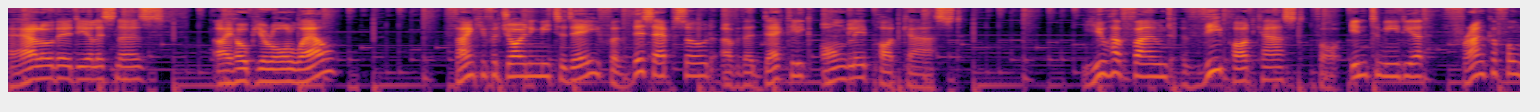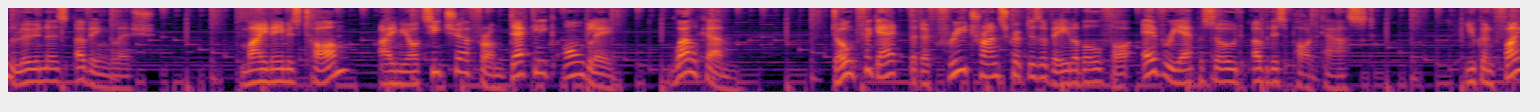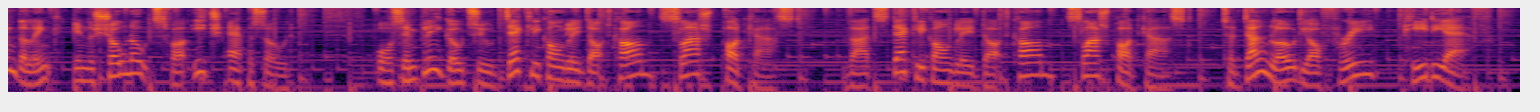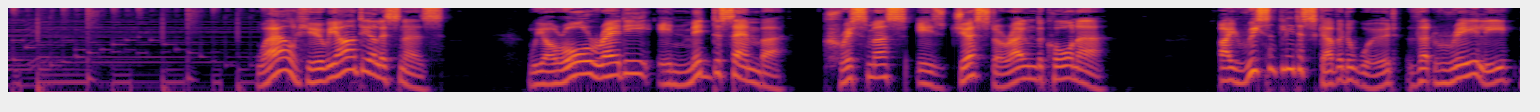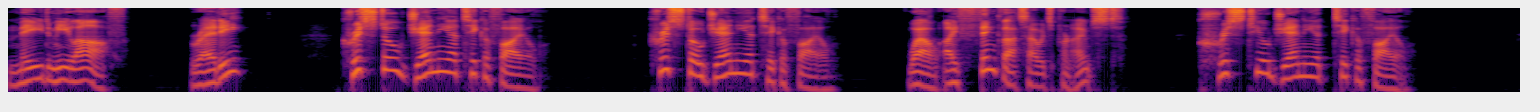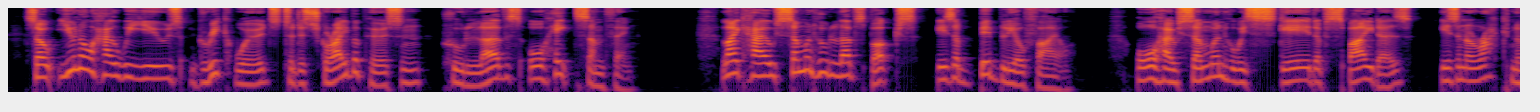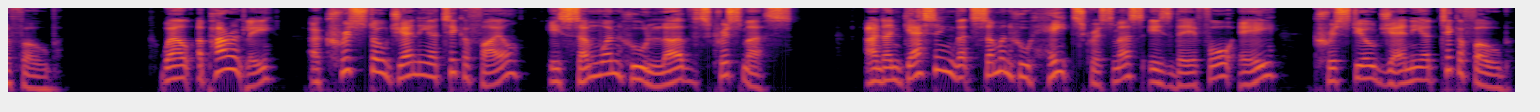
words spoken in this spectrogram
Hello there, dear listeners. I hope you're all well. Thank you for joining me today for this episode of the Déclic Anglais podcast. You have found the podcast for intermediate francophone learners of English. My name is Tom. I'm your teacher from Déclic Anglais. Welcome. Don't forget that a free transcript is available for every episode of this podcast. You can find the link in the show notes for each episode. Or simply go to declicanglais.com slash podcast. That's declicanglais.com slash podcast to download your free PDF. Well, here we are, dear listeners. We are already in mid December. Christmas is just around the corner. I recently discovered a word that really made me laugh. Ready? Christogenia tichophile. Christogenia tichophile. Well, I think that's how it's pronounced. Christogenia tichophile. So, you know how we use Greek words to describe a person who loves or hates something? Like how someone who loves books is a bibliophile or how someone who is scared of spiders is an arachnophobe. Well, apparently, a Christogenia tichophile is someone who loves Christmas. And I'm guessing that someone who hates Christmas is therefore a Christogenia tichophobe.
